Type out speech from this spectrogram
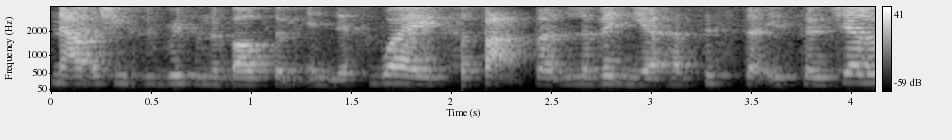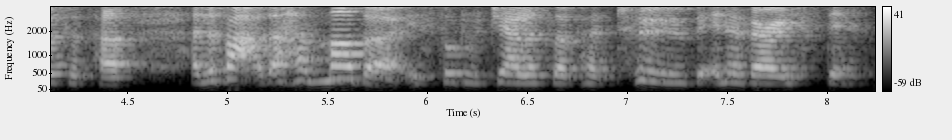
now that she's risen above them in this way. The fact that Lavinia, her sister, is so jealous of her, and the fact that her mother is sort of jealous of her too, but in a very stiff,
